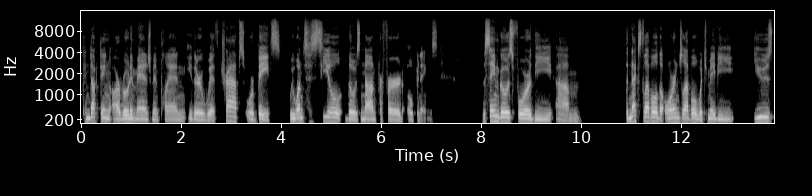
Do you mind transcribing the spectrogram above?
conducting our rodent management plan, either with traps or baits, we want to seal those non-preferred openings. The same goes for the um, the next level, the orange level, which may be used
